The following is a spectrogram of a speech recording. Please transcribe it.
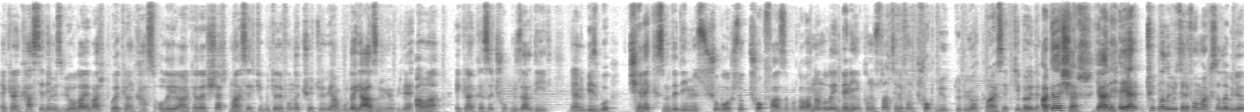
ekran kas dediğimiz bir olay var. Bu ekran kas olayı arkadaşlar maalesef ki bu telefonda kötü. Yani burada yazmıyor bile. Ama ekran kası çok güzel değil. Yani biz bu çene kısmı dediğimiz şu boşluk çok fazla burada var. Bundan dolayı deneyim konusunda telefon çok büyük duruyor. Maalesef ki böyle. Arkadaşlar yani eğer Türk malı bir telefon markası alabiliyor,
